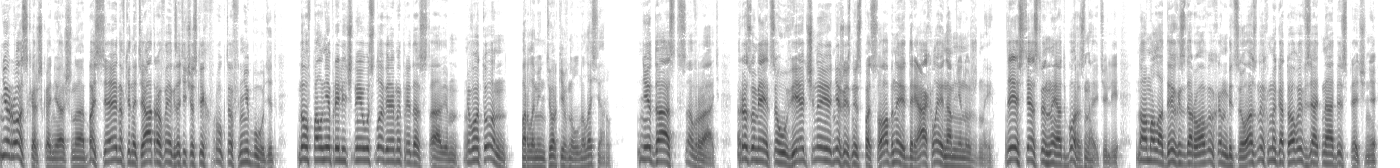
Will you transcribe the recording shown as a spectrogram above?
Не роскошь, конечно, бассейнов, кинотеатров и экзотических фруктов не будет, но вполне приличные условия мы предоставим. Вот он, парламентер кивнул на лосяру, не даст соврать. Разумеется, увечные, нежизнеспособные, дряхлые нам не нужны. Естественный отбор, знаете ли. Но молодых, здоровых, амбициозных мы готовы взять на обеспечение.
